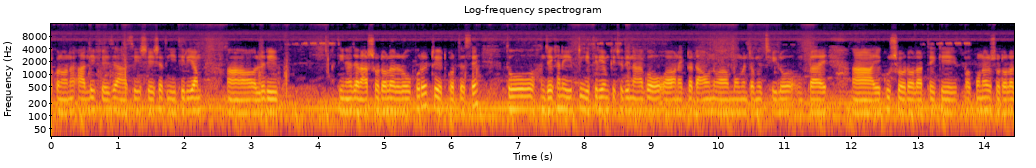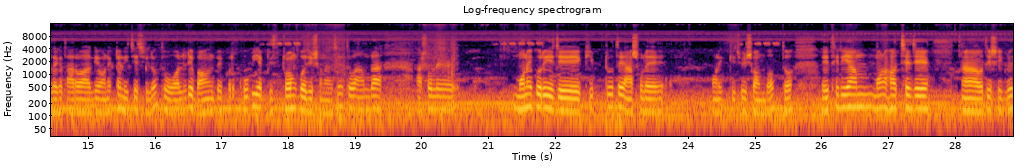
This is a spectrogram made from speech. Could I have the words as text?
এখন অনেক আর্লি ফেজে আছি, সেই সাথে ইথিরিয়াম অলরেডি তিন হাজার আটশো ডলারের ওপরে ট্রেড করতেছে। তো যেখানে ইথেরিয়াম কিছুদিন আগেও অনেকটা ডাউন মোমেন্টামে ছিল। প্রায় একুশশো ডলার থেকে পনেরোশো ডলার থেকে তারও আগে অনেকটা নিচে ছিল। তো অলরেডি বাউন্স ব্যাক করে খুবই একটি স্ট্রং পজিশন আছে। তো আমরা আসলে মনে করি যে ক্রিপ্টোতে আসলে অনেক কিছুই সম্ভব। তো এথেরিয়াম মনে হচ্ছে যে অতি শীঘ্রই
